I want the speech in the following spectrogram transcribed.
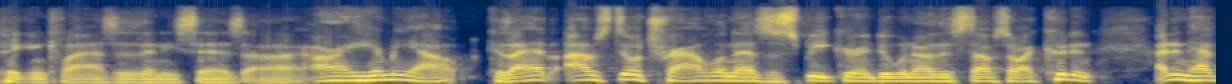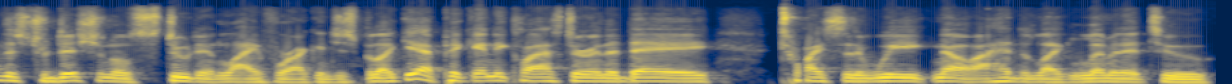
picking classes, and he says, uh, "All right, hear me out," because I had I was still traveling as a speaker and doing other stuff, so I couldn't I didn't have this traditional student life where I can just be like, "Yeah, pick any class during the day, twice a week." No, I had to like limit it to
